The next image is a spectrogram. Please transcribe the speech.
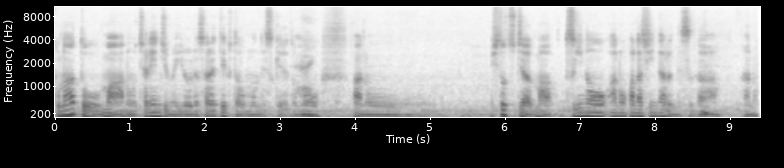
この後、まああのチャレンジもいろいろされていくとは思うんですけれども、はい。あの一つじゃあまあ次のあのお話になるんですが、あの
